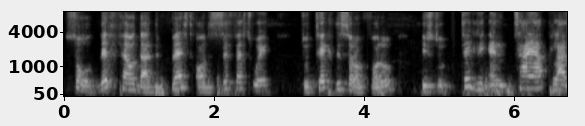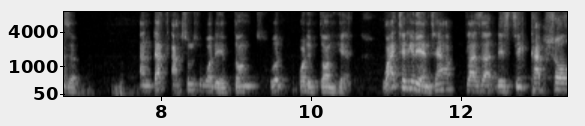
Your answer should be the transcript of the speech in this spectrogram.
So they felt that the best or the safest way to take this sort of photo is to take the entire plaza. And that's absolutely what they've done, what, what they've done here. Why taking the entire plaza? They still capture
